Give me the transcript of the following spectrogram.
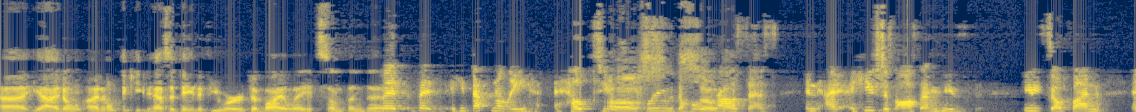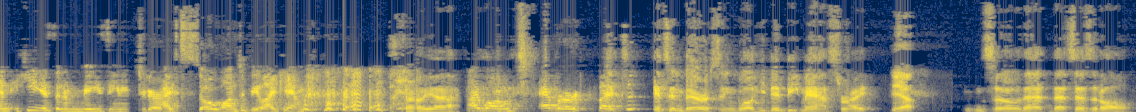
uh yeah. I don't I don't think he'd hesitate if you were to violate something. To but but he definitely helps you Oh, through the whole so process, and I, he's just awesome. He's he's so fun, and he is an amazing shooter. I so want to be like him. oh yeah, I won't ever, but It's embarrassing. Well, he did beat Mas, right? Yeah. And so that that says it all.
